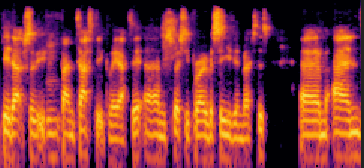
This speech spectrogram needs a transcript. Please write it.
did absolutely mm. fantastically at it, um, especially for overseas investors, um, and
